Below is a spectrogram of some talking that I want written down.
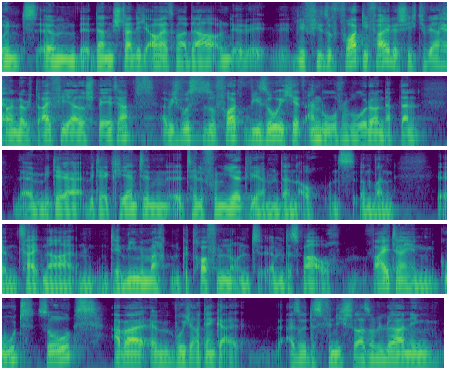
Und ähm, dann stand ich auch erstmal da und äh, mir fiel sofort die Fallgeschichte. Das ja. waren, glaube ich, drei, vier Jahre später. Aber ich wusste sofort, wieso ich jetzt angerufen wurde und habe dann äh, mit, der, mit der Klientin äh, telefoniert. Wir haben dann auch uns irgendwann ähm, zeitnah einen Termin gemacht und getroffen und ähm, das war auch weiterhin gut so. Aber ähm, wo ich auch denke, also das finde ich war so ein Learning,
